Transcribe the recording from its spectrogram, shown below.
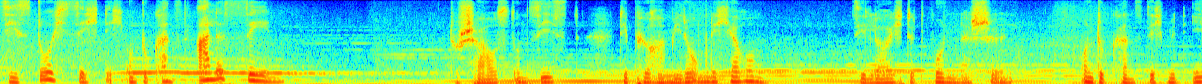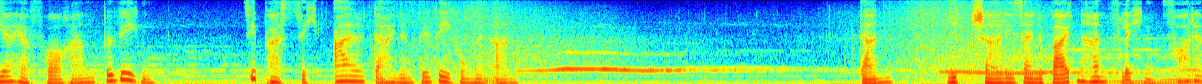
Sie ist durchsichtig und du kannst alles sehen. Du schaust und siehst die Pyramide um dich herum. Sie leuchtet wunderschön und du kannst dich mit ihr hervorragend bewegen. Sie passt sich all deinen Bewegungen an. Dann legt Charlie seine beiden Handflächen vor der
